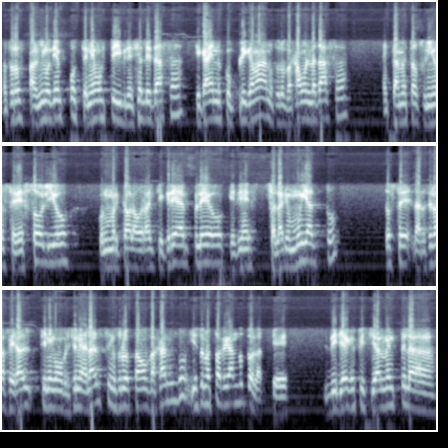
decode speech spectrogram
nosotros al mismo tiempo tenemos este diferencial de tasa que cada vez nos complica más, nosotros bajamos la tasa, en cambio Estados Unidos se ve sólido, con un mercado laboral que crea empleo, que tiene salario muy alto, entonces la Reserva Federal tiene como presiones al alza y nosotros lo estamos bajando y eso nos está pegando el dólar, que diría que es principalmente la,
